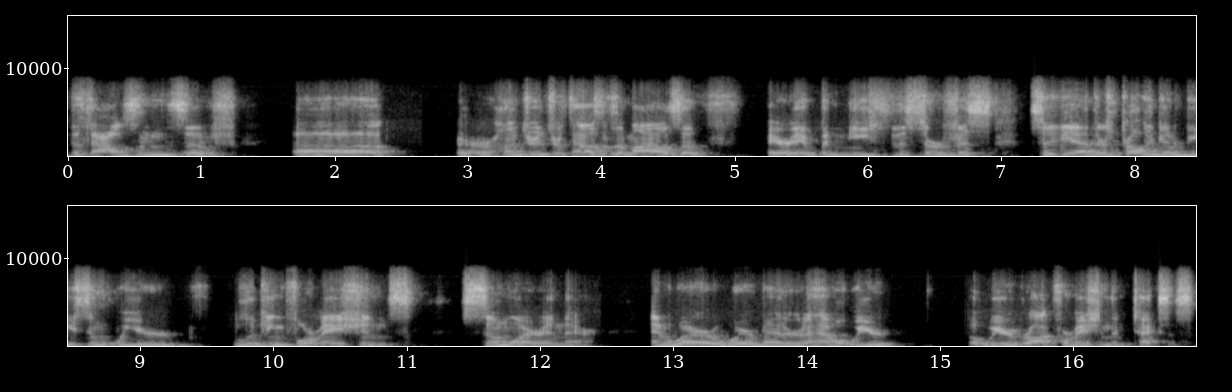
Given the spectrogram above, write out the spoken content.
the thousands of uh, or hundreds or thousands of miles of area beneath the surface. So yeah, there's probably going to be some weird looking formations somewhere in there. And where where better to have a weird a weird rock formation than Texas?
